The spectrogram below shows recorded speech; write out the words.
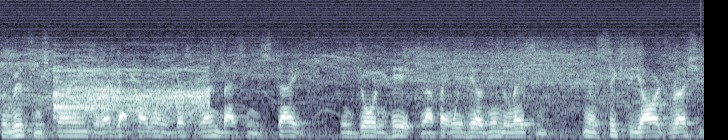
for Richland Springs. Uh, they've got probably one of the best running backs in the state in Jordan Hicks, and I think we held him to less than you know 60 yards rushing.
